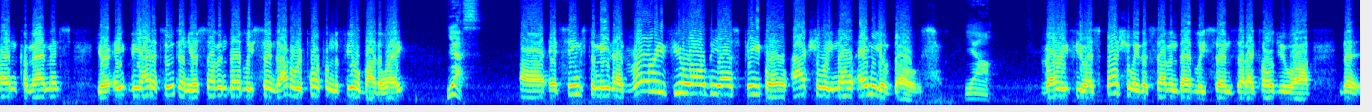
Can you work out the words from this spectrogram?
10 commandments, your eight beatitudes, and your seven deadly sins. I have a report from the field, by the way. Yes. Uh, it seems to me that very few LDS people actually know any of those. Yeah. Very few, especially the seven deadly sins that I told you. Uh, the,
